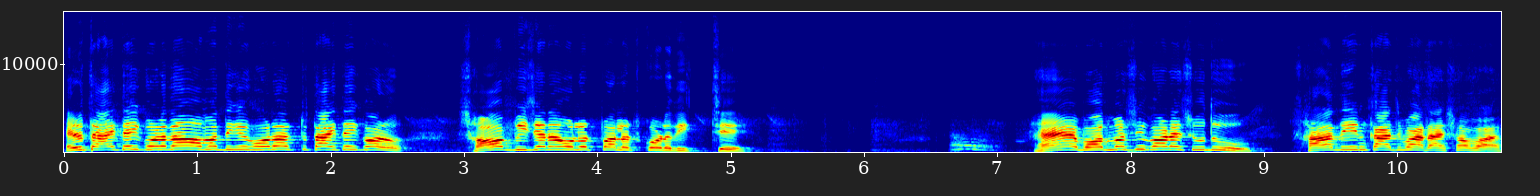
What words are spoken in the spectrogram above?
একটু তাই তাই করে দাও, আমার দিকে ঘোরো একটু তাই তাই করো। সব বিছানা ওলট পালট করে দিচ্ছে। হ্যাঁ বদমাশি করে শুধু। সারাদিন কাজ বাড়ায় সবার।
